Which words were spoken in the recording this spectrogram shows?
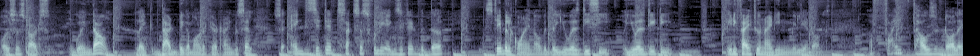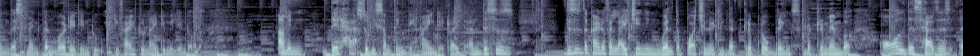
also starts going down like that big amount if you're trying to sell. So exited successfully exited with the stable coin or with the usdc or usdt 85 to 19 million dollars. A $5000 investment converted into 85 to 90 million dollar. I mean there has to be something behind it right? And this is this is the kind of a life changing wealth opportunity that crypto brings. But remember all this has a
